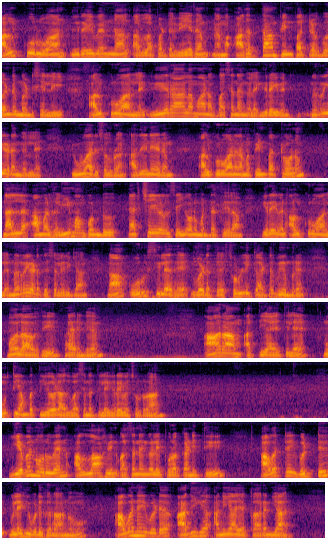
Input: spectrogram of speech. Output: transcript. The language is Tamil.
அல் குர்வான் இறைவனால் அருளப்பட்ட வேதம் நம்ம அதைத்தான் பின்பற்ற வேண்டும் என்று சொல்லி அல் குர்வானில் ஏராளமான வசனங்களை இறைவன் நிறைய இடங்களில் இவ்வாறு சொல்கிறான் அதே நேரம் அல் குருவானை நம்ம பின்பற்றணும். நல்ல அமல்கள் ஈமான் கொண்டு நற்செயல்கள் செய்யணுமன்றதெல்லாம் இறைவன் அல் குருவானில் நிறைய இடத்தை சொல்லியிருக்கான். நான் ஒரு சிலதை இவ்விடத்தை சொல்லி காட்ட விரும்புகிறேன். முதலாவது பாருங்க. ஆறாம் அத்தியாயத்தில் நூற்றி ஐம்பத்தி ஏழாவது வசனத்தில் இறைவன் சொல்கிறான் எவன் ஒருவன் அல்லாஹுவின் வசனங்களை புறக்கணித்து அவற்றை விட்டு விலகி விடுகிறானோ அவனை விட அதிக அநியாயக்காரன் யார்?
